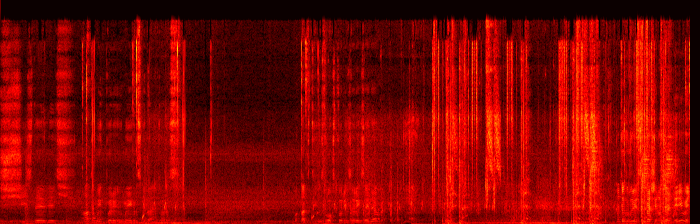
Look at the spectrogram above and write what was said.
6, 9. А то ми їх, розкидаємо зараз. Отак з двох сторін зараз їх зайдемо. Ну так розумію, це перший навчальний рівень.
